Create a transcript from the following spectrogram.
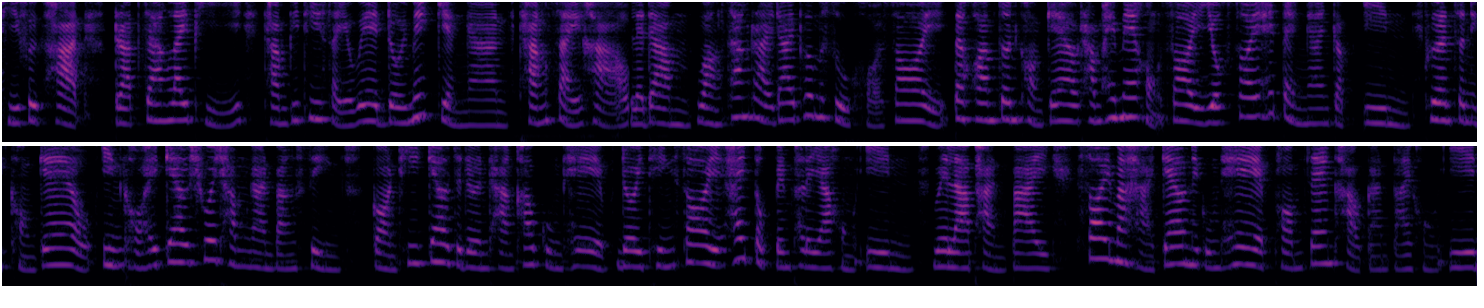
ผีฝึกหัด รับจ้างไล่ผีทำพิธีไสยเวทโดยไม่เกี่ยงงาน ทั้งใสขาวและดำ หวังสร้างรายได้เพื่อมาสู่ขอสร้อย แต่ความจนของแก้วทำให้แม่ของสร้อยยกสร้อยให้แต่งงานกับอิน เพื่อนสนิทของแก้ว อินขอให้แก้วช่วยทำงานบางสิ่ง ก่อนที่แก้วจะเดินทางเข้ากรุงเทพ โดยทิ้งสร้อยให้ตกเป็นภรรยาของอิน เวลาผ่านไปสร้อยมาหาแก้วในกรุงเทพ พร้อมแจ้งข่าวการตายของอิน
